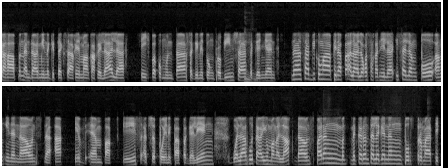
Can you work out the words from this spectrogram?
kahapon ang dami nag-text sa akin mga kakilala, safe ba pumunta sa ganitong probinsya, sa ganyan. Na sabi ko nga, pinapaalala ko sa kanila, isa lang po ang in-announce na active MPOX case at siya po ay nagpapagaling. Wala po tayong mga lockdowns. Parang mag- nagkaroon talaga ng post-traumatic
